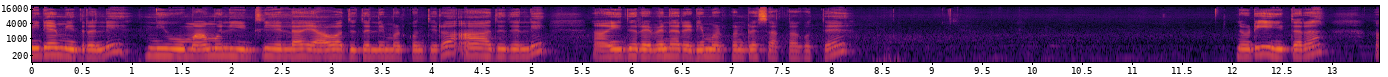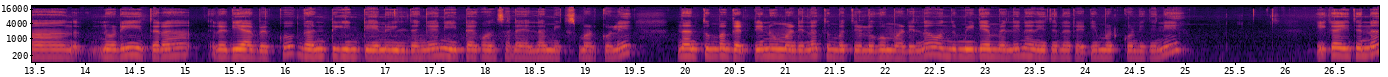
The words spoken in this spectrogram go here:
ಮೀಡಿಯಮ್ ಇದರಲ್ಲಿ ನೀವು ಮಾಮೂಲಿ ಇಡ್ಲಿ ಎಲ್ಲ ಯಾವ ಹದದಲ್ಲಿ ಮಾಡ್ಕೊತೀರೋ ಆ ಹದದಲ್ಲಿ ಇದು ರವೆನ ರೆಡಿ ಮಾಡ್ಕೊಂಡ್ರೆ ಸಾಕಾಗುತ್ತೆ. ನೋಡಿ ಈ ಥರ ನೋಡಿ ಈ ಥರ ರೆಡಿ ಆಗಬೇಕು. ಗಂಟು ಗಿಂಟು ಏನು ಇಲ್ದಂಗೆ ನೀಟಾಗಿ ಒಂದು ಸಲ ಎಲ್ಲ ಮಿಕ್ಸ್ ಮಾಡ್ಕೊಳ್ಳಿ. ನಾನು ತುಂಬ ಗಟ್ಟಿನೂ ಮಾಡಿಲ್ಲ, ತುಂಬ ತೆಳುಗೂ ಮಾಡಿಲ್ಲ. ಒಂದು ಮೀಡಿಯಮಲ್ಲಿ ನಾನು ಇದನ್ನು ರೆಡಿ ಮಾಡ್ಕೊಂಡಿದ್ದೀನಿ. ಈಗ ಇದನ್ನು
